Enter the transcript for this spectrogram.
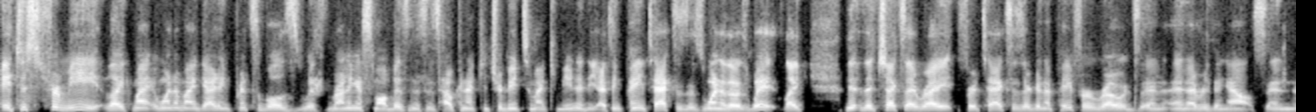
it just for me like my one of my guiding principles with running a small business is how can i contribute to my community? I think paying taxes is one of those ways. Like the, the checks i write for taxes are going to pay for roads and, and everything else. And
